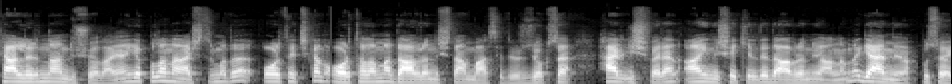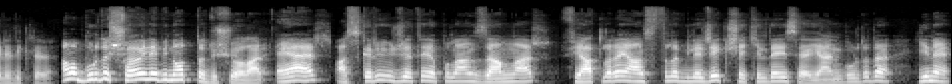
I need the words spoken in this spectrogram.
karlarından düşüyorlar. Yani yapılan araştırmada ortaya çıkan ortalama davranıştan bahsediyoruz. Yoksa her işveren aynı şekilde davranıyor anlamına gelmiyor bu söyledikleri. Ama burada şöyle bir not da düşüyorlar. Eğer asgari ücrete yapılan zamlar fiyatlara yansıtılabilecek şekildeyse yani burada da yine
